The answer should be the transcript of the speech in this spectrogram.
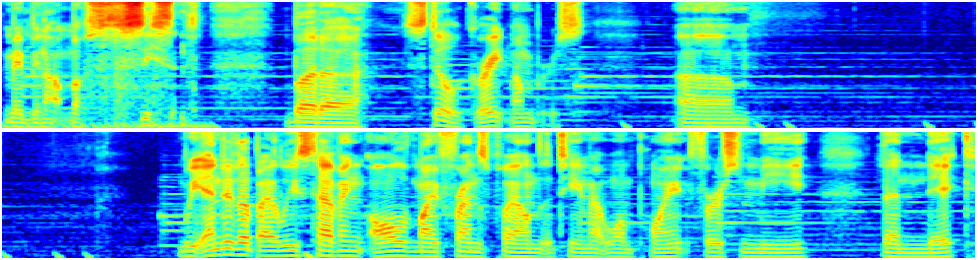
maybe not most of the season, but uh, still great numbers. Um, we ended up at least having all of my friends play on the team at one point. First me, then Nick.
